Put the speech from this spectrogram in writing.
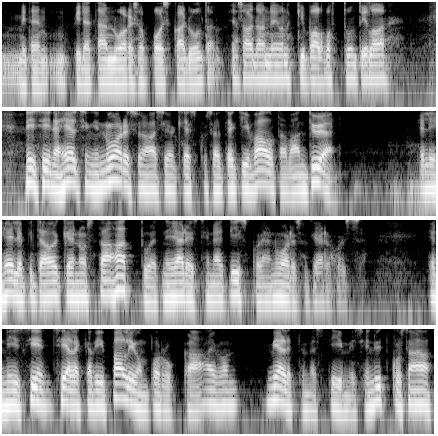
miten pidetään nuoriso pois kadulta ja saadaan ne jonnekin valvottuun tilaan. Niin siinä Helsingin nuorisoasiakeskus teki valtavan työn Eli heille pitää oikein nostaa hattu, että ne järjesti näitä diskoja nuorisokerhoissa. Ja niin siellä kävi paljon porukkaa, aivan mielettömästi ihmisiä. Nyt kun saa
